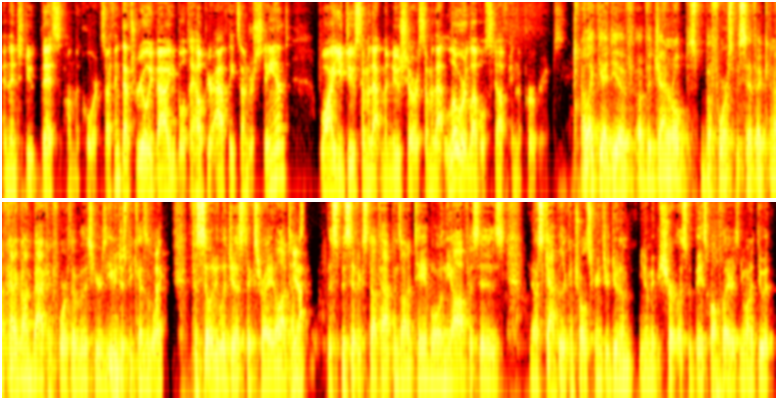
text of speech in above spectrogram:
and then to do this on the court. So I think that's really valuable to help your athletes understand why you do some of that minutia or some of that lower level stuff in the programs. I like the idea of, of the general before specific, and I've kind of gone back and forth over this years, even just because of yeah. like facility logistics, right? A lot of times yeah the specific stuff happens on a table in the offices, you know, scapular control screens, you're doing them, you know, maybe shirtless with baseball players and you want to do it,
